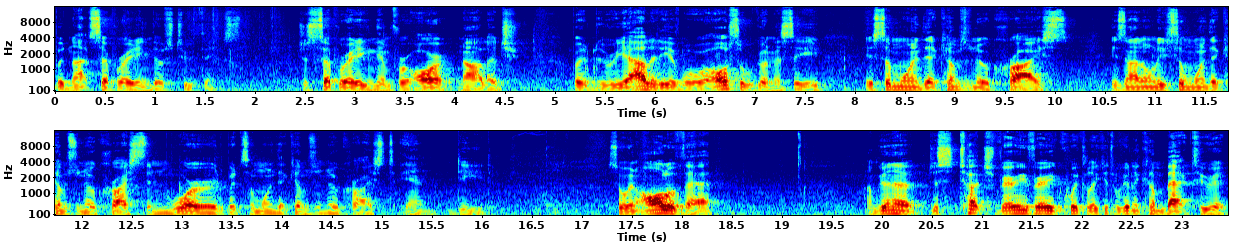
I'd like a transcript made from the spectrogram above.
but not separating those two things. Just separating them for our knowledge. But the reality of what we're also going to see is someone that comes to know Christ is not only someone that comes to know Christ in word, but someone that comes to know Christ in deed. So, in all of that, I'm going to just touch very, very quickly because we're going to come back to it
